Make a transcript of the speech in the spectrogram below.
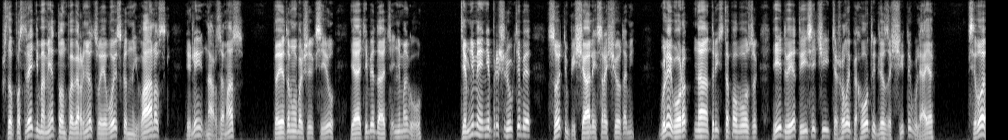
что в последний момент он повернет свое войско на Ивановск или на Арзамас. Поэтому больших сил я тебе дать не могу. Тем не менее, пришлю к тебе сотню пищалей с расчетами, гуляй-город на триста повозок и две тысячи тяжелой пехоты для защиты гуляя. Всего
